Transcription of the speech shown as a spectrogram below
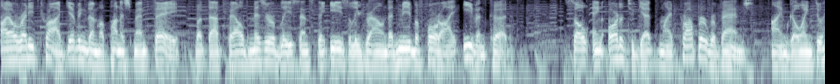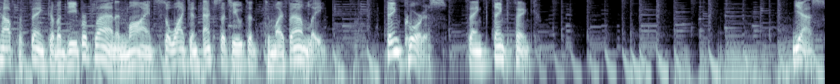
I already tried giving them a punishment day, but that failed miserably since they easily grounded me before I even could. So in order to get my proper revenge, I'm going to have to think of a deeper plan in mind so I can execute it to my family. Think Coris, think think think. Yes.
